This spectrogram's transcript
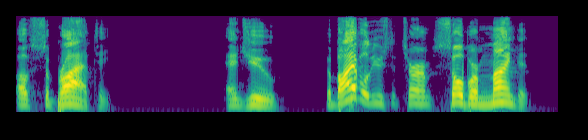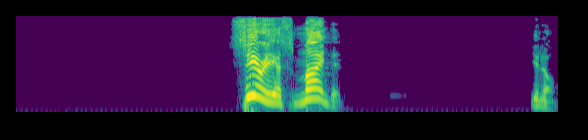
of sobriety. And you the bible used the term sober minded serious minded you know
